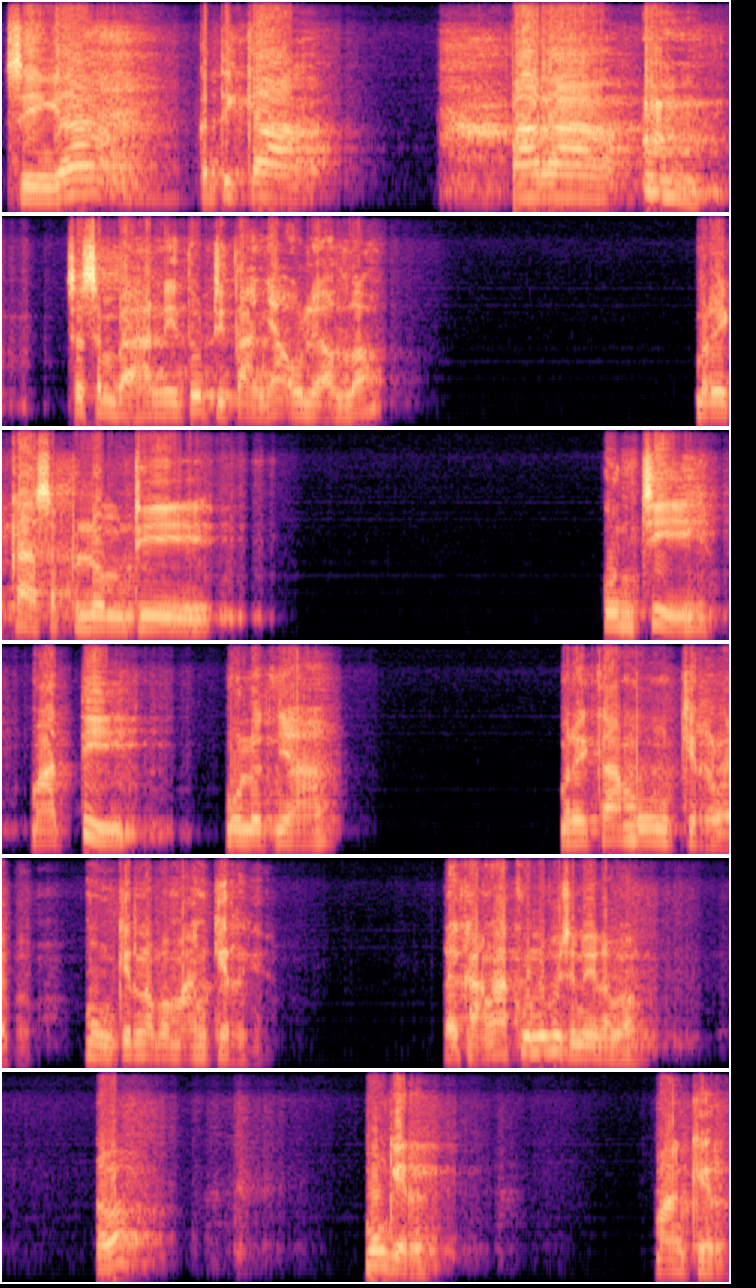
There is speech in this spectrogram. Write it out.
Sehingga ketika para sesembahan itu ditanya oleh Allah mereka sebelum dikunci mati mulutnya mereka mungkir mungkir apa mangkir lek ngaku niku jenenge apa apa mungkir. Mangkir.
